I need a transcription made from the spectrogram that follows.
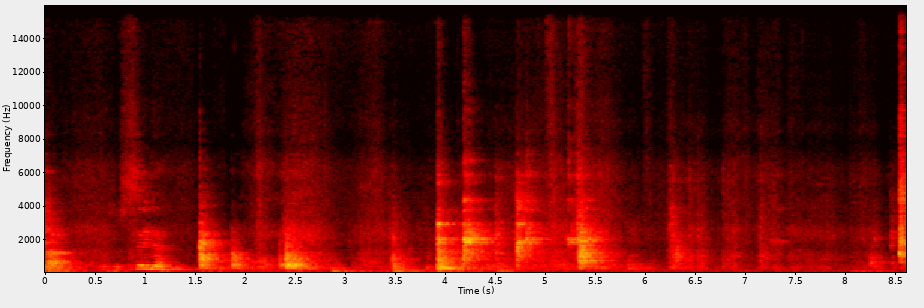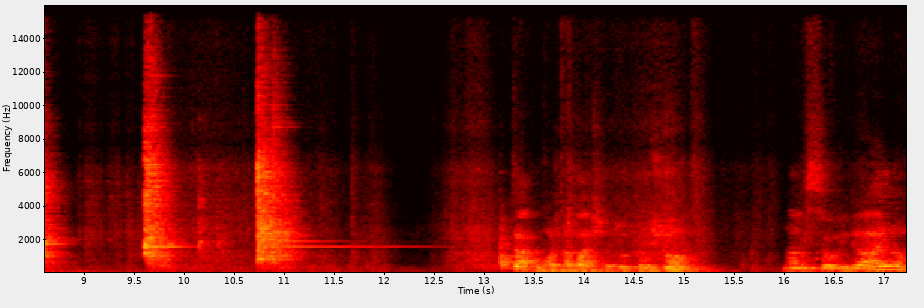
Так, зусилля. Так, можна бачити, тут пройшло нам все ідеально.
